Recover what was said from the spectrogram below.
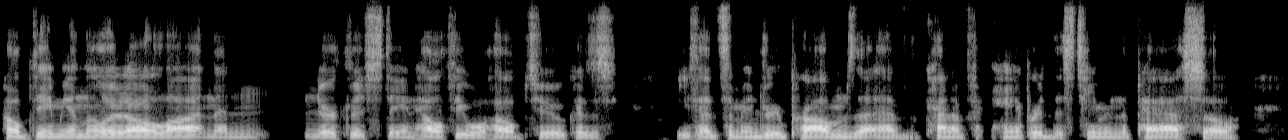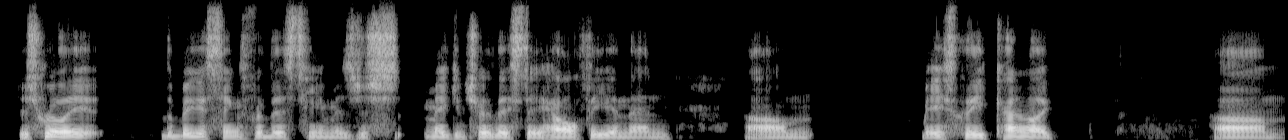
help Damian Lillard out a lot, and then Nurkic staying healthy will help too because he's had some injury problems that have kind of hampered this team in the past. So, just really the biggest things for this team is just making sure they stay healthy, and then um, basically kind of like Um,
